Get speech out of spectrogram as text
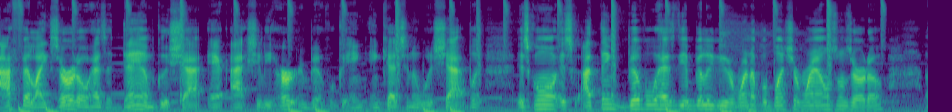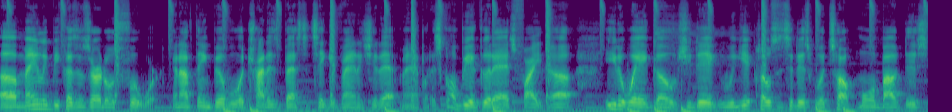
I feel like Zurdo has a damn good shot at actually hurting Bivol and, and, catching him with a shot. But it's going. It's. I think Bivol has the ability to run up a bunch of rounds on Zurdo, uh, mainly because of Zurdo's footwork. And I think Bivol would try his best to take advantage of that, man. But it's going to be a good ass fight. Uh, either way it goes, you did. We get closer to this. We'll talk more about this.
